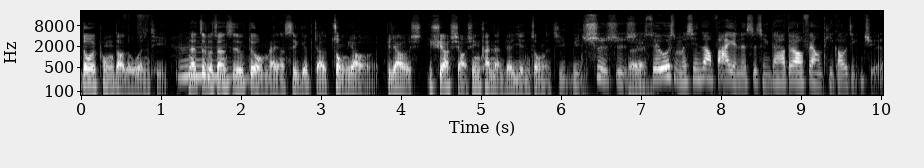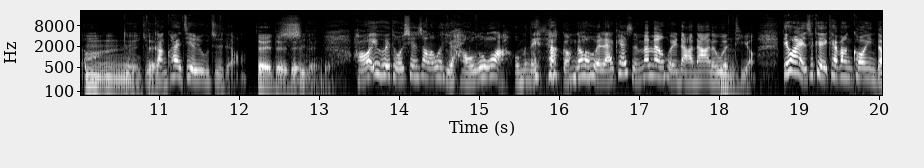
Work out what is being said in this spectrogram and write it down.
都会碰到的问题。那这个算是对我们来讲是一个比较重要的、比较需要小心看待、比较严重的疾病。是是是，所以为什么心脏发炎的事情，大家都要非常提高警觉了？嗯嗯，对，就赶快介入治疗。对对对对对。好，一回头线上的问题好多啊，我们等一下广告回来开始慢慢回答大家的问题哦。电话也是可以开放 call in 的。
